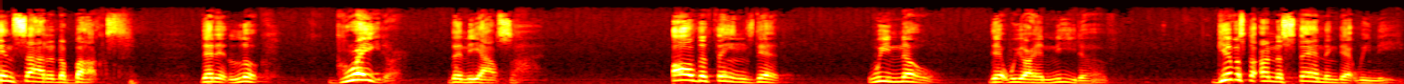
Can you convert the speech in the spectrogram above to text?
inside of the box that it look greater than the outside. All the things that we know that we are in need of. Give us the understanding that we need.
